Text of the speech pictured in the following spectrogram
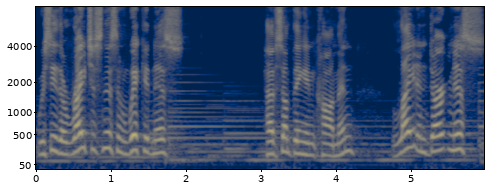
We see the righteousness and wickedness have something in common. Light and darkness,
